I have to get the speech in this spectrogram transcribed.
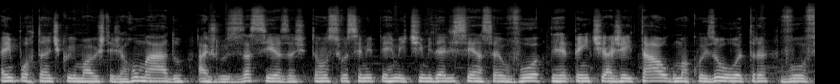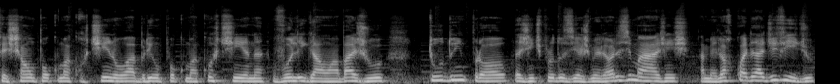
é importante que o imóvel esteja arrumado, as luzes acesas, então se você me permitir, me der licença, eu vou, de repente, ajeitar alguma coisa ou outra, vou fechar um pouco uma cortina ou abrir um pouco uma cortina, vou ligar um abajur tudo em prol da gente produzir as melhores imagens, a melhor qualidade de vídeo,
